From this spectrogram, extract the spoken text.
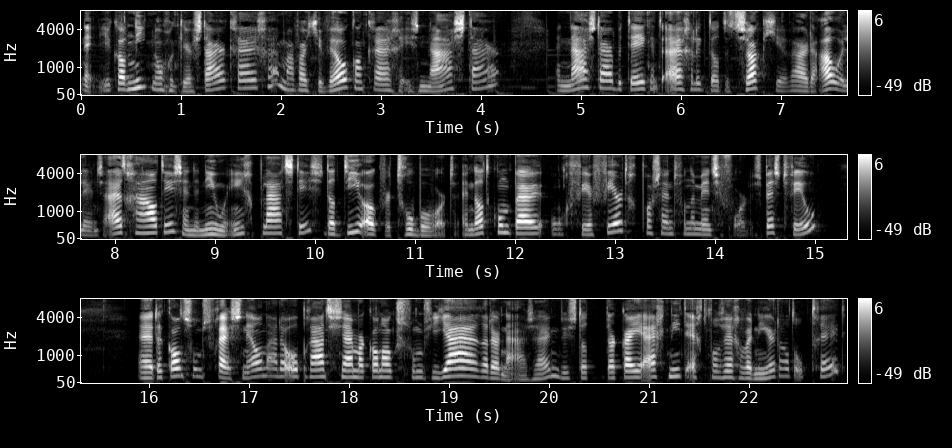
Nee, je kan niet nog een keer staar krijgen, maar wat je wel kan krijgen is nastaar. En nastaar betekent eigenlijk dat het zakje waar de oude lens uitgehaald is en de nieuwe ingeplaatst is, dat die ook weer troebel wordt. En dat komt bij ongeveer 40% van de mensen voor, dus best veel. Uh, dat kan soms vrij snel na de operatie zijn, maar kan ook soms jaren daarna zijn. Dus dat, daar kan je eigenlijk niet echt van zeggen wanneer dat optreedt.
